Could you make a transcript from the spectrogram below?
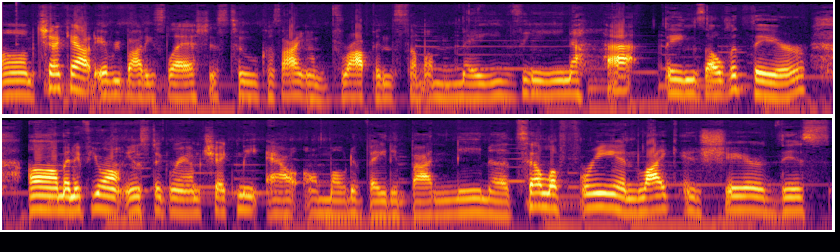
Um, check out everybody's lashes too, because I am dropping some amazing hot things over there. Um, and if you're on Instagram, check me out on Motivated by Nina. Tell a friend, like and share this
